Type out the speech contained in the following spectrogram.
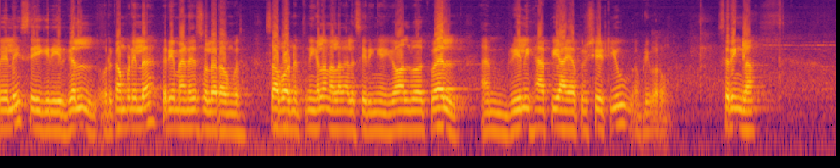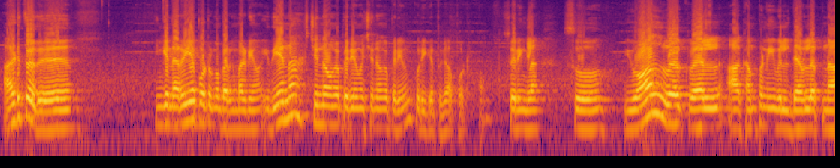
வேலை செய்கிறீர்கள். ஒரு கம்பெனியில் பெரிய மேனேஜர் சொல்கிறார் அவங்க சாப்பாடு நீங்களாம் நல்லா வேலை செய்கிறீங்க you all work well I am really happy I appreciate you அப்படி வரும். சரிங்களா? அடுத்தது இங்கே நிறைய போட்டிருக்கோம் பாருங்க மறுபடியும். இது ஏன்னா சின்னவங்க பெரியவங்க சின்னவங்க பெரியவங்க குறிக்கிறதுக்காக போட்டிருக்கோம். சரிங்களா? So you all work well ah company will டெவலப்னா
